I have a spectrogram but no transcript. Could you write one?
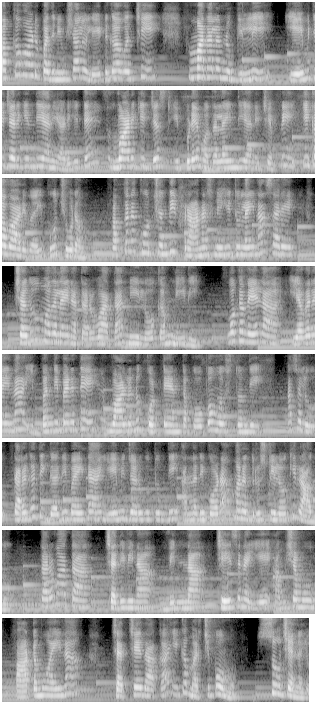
పక్కవాడు పది నిమిషాలు లేటుగా వచ్చి మనలను గిల్లి ఏమిటి జరిగింది అని అడిగితే వాడికి జస్ట్ ఇప్పుడే మొదలైంది అని చెప్పి ఇక వాడి వైపు చూడం పక్కన కూర్చుంది ప్రాణ స్నేహితులైనా సరే. చదువు మొదలైన తరువాత నీ లోకం నీది. ఒకవేళ ఎవరైనా ఇబ్బంది పెడితే వాళ్ళను కొట్టేంత కోపం వస్తుంది. అసలు తరగతి గది బయట ఏమి జరుగుతుంది అన్నది కూడా మన దృష్టిలోకి రాదు. తరువాత చదివిన విన్నా చేసిన ఏ అంశము పాఠము అయినా చచ్చేదాకా ఇక మర్చిపోము. సూచనలు.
